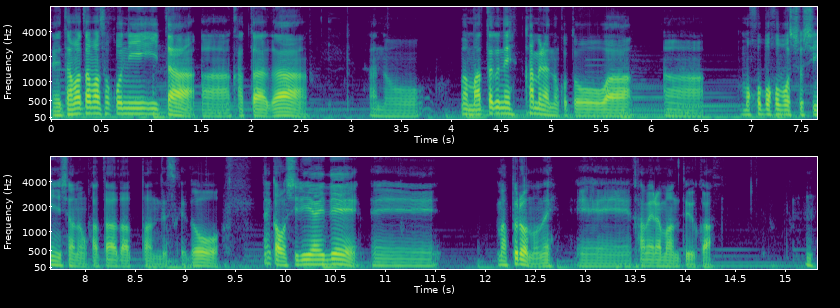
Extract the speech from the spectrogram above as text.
えー、たまたまそこにいたあ方が、あのまあ、全くね、カメラのことは、あもうほぼほぼ初心者の方だったんですけど、なんかお知り合いで、えー、まあ、プロのね、えー、カメラマンというか、うん、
